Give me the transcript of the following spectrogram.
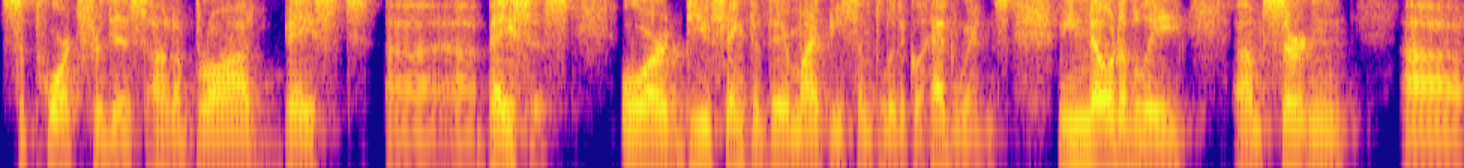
support for this on a broad based uh, uh, basis? Or do you think that there might be some political headwinds? I mean, notably, um, certain uh,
